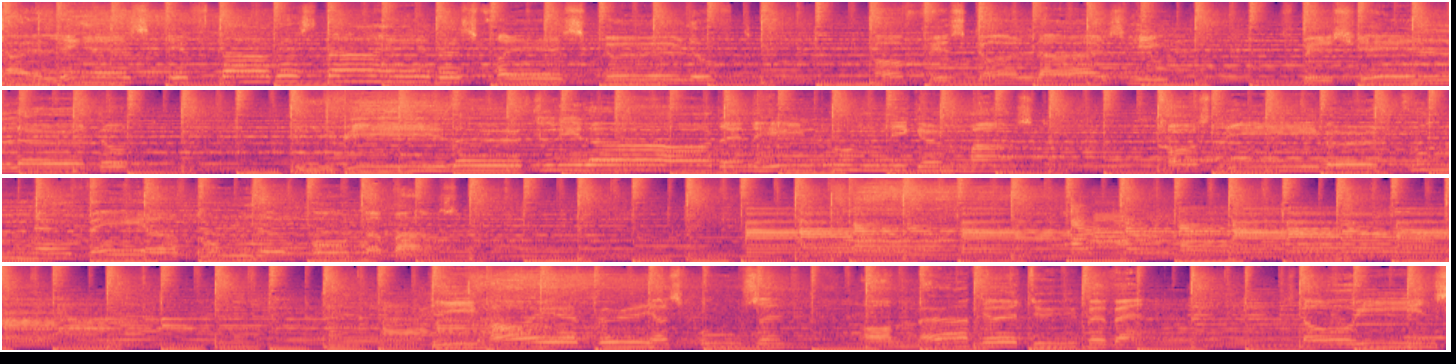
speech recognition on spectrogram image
Jeg længes efter Vesterhavets friske luft Og fisker Lars helt specielle duft De hvide glitter og den helt unikke mask. Trods livet kunne være både hårdt og barsk. De høje bølgers brusen og mørke dybe vand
